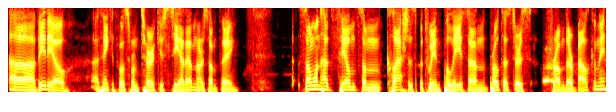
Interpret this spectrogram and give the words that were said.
a video. I think it was from Turkish CNN or something. Someone had filmed some clashes between police and protesters from their balcony.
